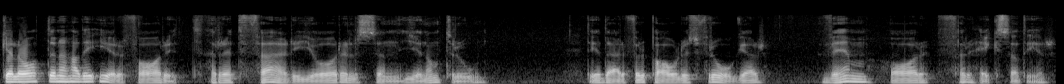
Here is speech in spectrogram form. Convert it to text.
Galaterna hade erfarit rättfärdiggörelsen genom tron. Det är därför Paulus frågar, vem har förhäxat er?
